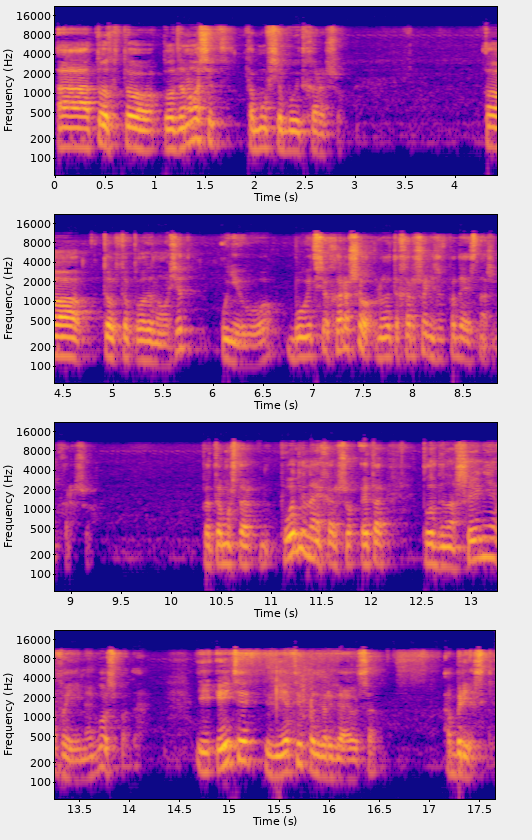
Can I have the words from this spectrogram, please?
а тот, кто плодоносит, тому все будет хорошо. А тот, кто плодоносит, у него будет все хорошо. Но это хорошо не совпадает с нашим хорошо. Потому что подлинное хорошо – это плодоношение во имя Господа. И эти ветви подвергаются обрезке.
